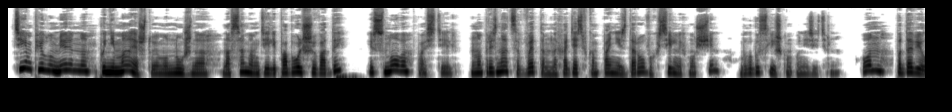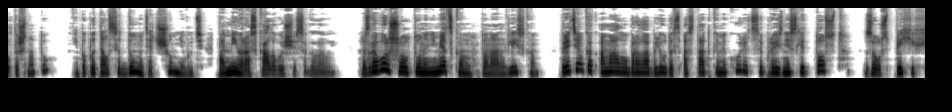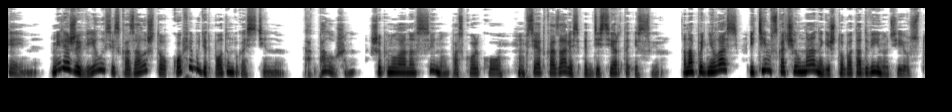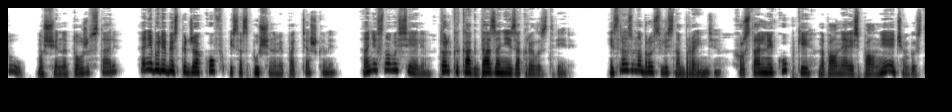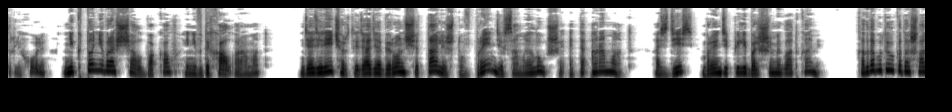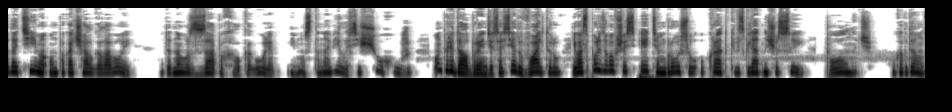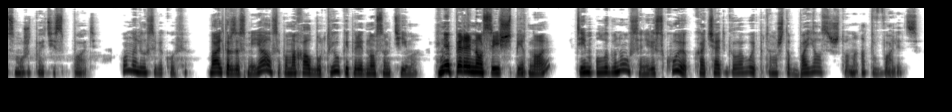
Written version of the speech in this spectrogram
Тим пил умеренно, понимая, что ему нужно на самом деле побольше воды и снова в постель. Но признаться в этом, находясь в компании здоровых, сильных мужчин, было бы слишком унизительно. Он подавил тошноту и попытался думать о чем-нибудь, помимо раскалывающейся головы. Разговор шел то на немецком, то на английском. Перед тем, как Амала убрала блюдо с остатками курицы, произнесли тост за успехи Хейна. Миля оживилась и сказала, что кофе будет подан в гостиную. «Как положено», — шепнула она сыну, поскольку все отказались от десерта и сыра. Она поднялась, и Тим вскочил на ноги, чтобы отодвинуть ее стул. Мужчины тоже встали. Они были без пиджаков и со спущенными подтяжками. Они снова сели, только когда за ней закрылась дверь. И сразу набросились на бренди. Хрустальные кубки наполнялись полнее, чем в Истерлихоле. Никто не вращал бокал и не вдыхал аромат. Дядя Ричард и дядя Аберон считали, что в бренди самое лучшее — это аромат, а здесь бренди пили большими глотками. Когда бутылка дошла до Тима, он покачал головой. От одного запаха алкоголя ему становилось еще хуже. Он передал бренди соседу Вальтеру и, воспользовавшись этим, бросил украдкий взгляд на часы. Полночь. Ну когда он сможет пойти спать? Он налил себе кофе. Вальтер засмеялся, помахал бутылкой перед носом Тима. «Не переносишь спиртное?» Тим улыбнулся, не рискуя качать головой, потому что боялся, что она отвалится.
